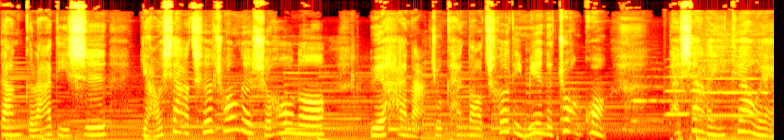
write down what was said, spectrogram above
当格拉迪斯摇下车窗的时候呢，约翰呐就看到车里面的状况，他吓了一跳。诶，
